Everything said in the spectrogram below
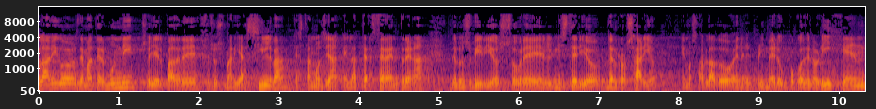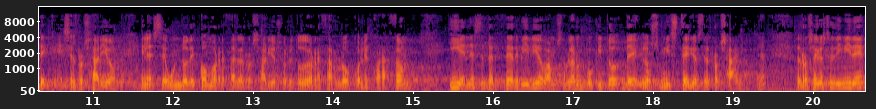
Hola amigos de Mater Mundi, soy el padre Jesús María Silva. Estamos ya en la tercera entrega de los vídeos sobre el misterio del rosario. Hemos hablado en el primero un poco del origen, de qué es el rosario, en el segundo de cómo rezar el rosario, sobre todo rezarlo con el corazón. Y en este tercer vídeo vamos a hablar un poquito de los misterios del rosario. ¿eh? El rosario se divide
